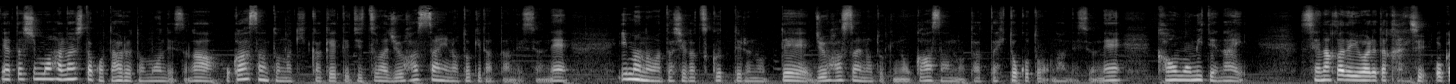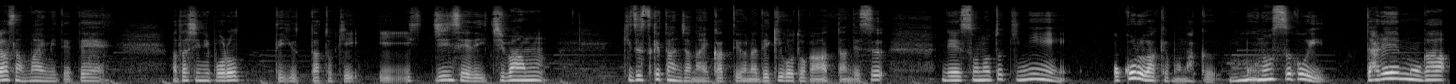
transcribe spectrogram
で私も話したことあると思うんですがお母さんとのきっかけって実は18歳の時だったんですよね今の私が作ってるのって18歳の時のお母さんのたった一言なんですよね。顔も見てない。背中で言われた感じ。お母さん前見てて私にポロって言った時人生で一番傷つけたんじゃないかっていうような出来事があったんです。でその時に怒るわけもなくものすごい誰もが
